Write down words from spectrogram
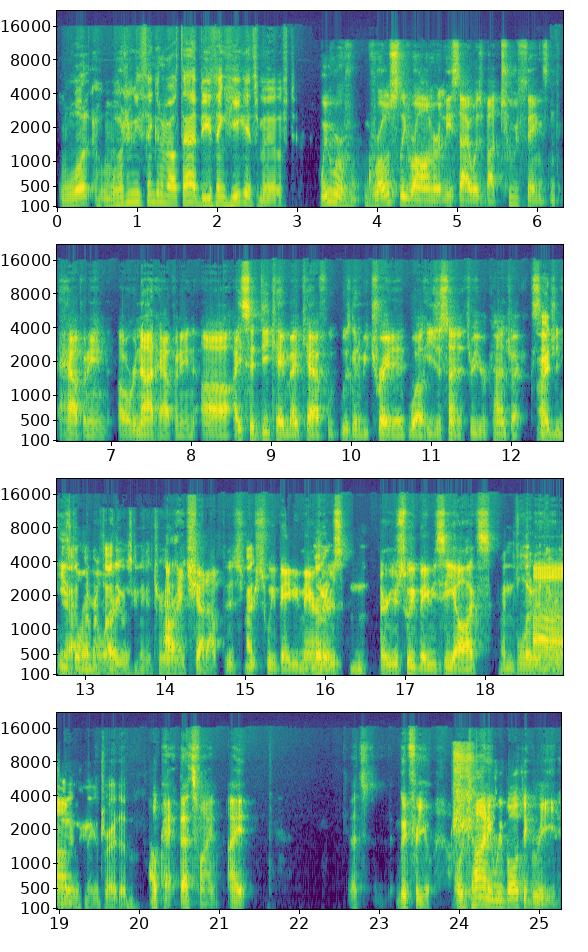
What what are we thinking about that? Do you think he gets moved? We were grossly wrong, or at least I was about two things happening or not happening. Uh, I said DK Metcalf was going to be traded. Well, he just signed a three-year contract extension. I, He's yeah, going I never thought he was going to get traded. All right, shut up. It's your I, sweet baby Mariners or your sweet baby Seahawks. I literally never um, thought he um, was going to get traded. Okay, that's fine. I that's good for you, Ohtani. we both agreed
